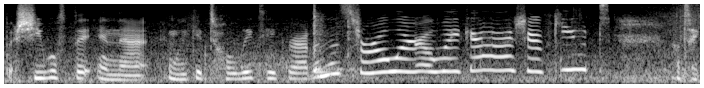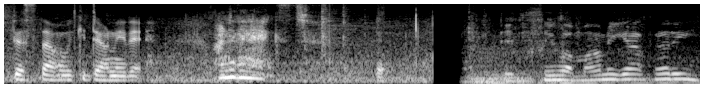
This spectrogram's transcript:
But she will fit in that and we could totally take her out in the stroller. Oh my gosh, how cute. I'll take this though. We could donate it. On to the next. Did you see what mommy got, Betty?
